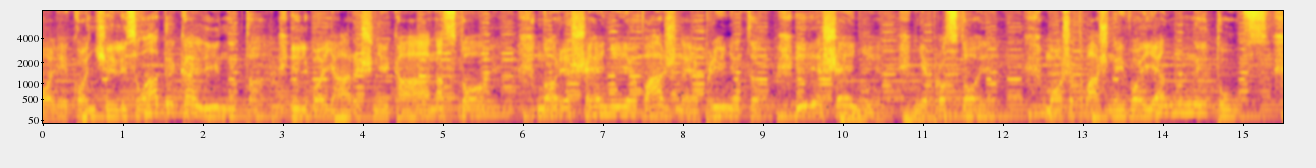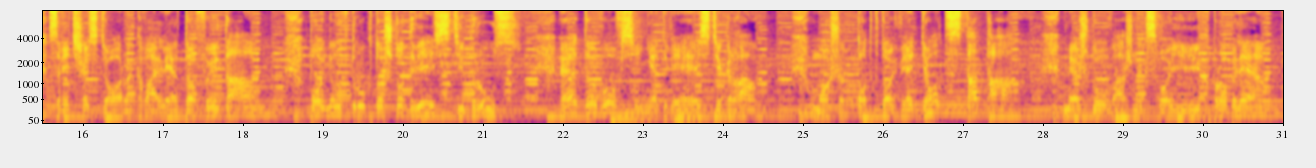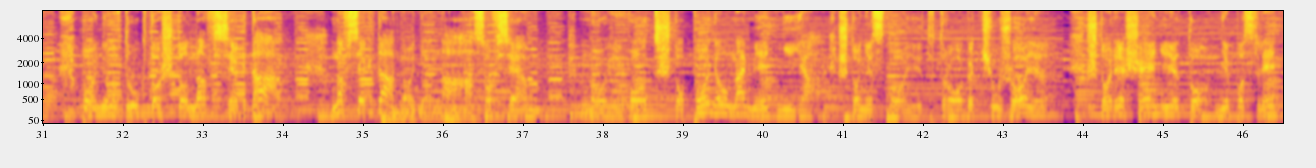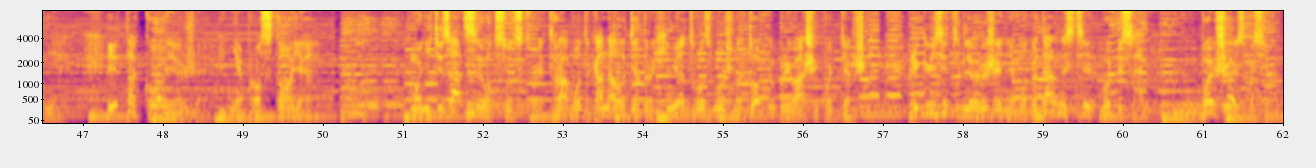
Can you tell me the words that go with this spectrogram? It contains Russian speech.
То ли кончились лады калины-то Или боярышника настой Но решение важное принято И решение непростое. Может, важный военный туз Средь шестерок валетов и дам? Понял вдруг то, что 200 груз Это вовсе не 200 грамм. Может, тот, кто ведет стада Между важных своих проблем. Понял вдруг то, что навсегда Навсегда, но не на совсем. Ну и вот что понял на медни я Что не стоит трогать чужое Что решение то не последнее И такое же непростое. Монетизация отсутствует Работа канала Дед Рахимед возможна только при вашей поддержке Реквизиты для выражения благодарности в описании Большое спасибо!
